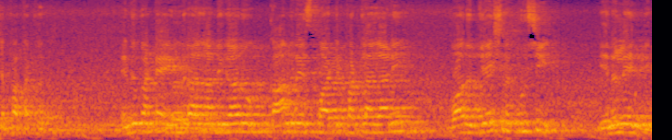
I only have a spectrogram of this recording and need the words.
చెప్పతక్కదు ఎందుకంటే ఇందిరాగాంధీ గారు కాంగ్రెస్ పార్టీ పట్ల కానీ వారు చేసిన కృషి ఎనలేనిది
